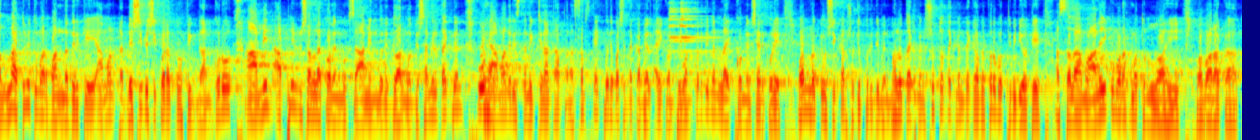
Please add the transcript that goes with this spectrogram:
আল্লাহ তুমি তোমার বান্দাদেরকে এই আমলটা বেশি বেশি করার তৌফিক দান করো। আমিন। আপনি ইনশাল্লাহ কমেন্ট বক্সে আমিন বলে দোয়ার মধ্যে সামিল থাকবেন। ও হ্যাঁ আমাদের ইসলামিক চ্যানেলটা আপনারা সাবস্ক্রাইব করে পাশে থাকা বেল আইকনটি অন করে দিবেন, লাইক, কমেন্ট, শেয়ার করে অন্য কেউ শিকার সুযোগ করে দিবেন। ভালো থাকবেন, সুস্থ থাকবেন। দেখা হবে পরবর্তী ভিডিওতে। আসসালামু আলাইকুম রহমতুল্লাহি ওবরাকাত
